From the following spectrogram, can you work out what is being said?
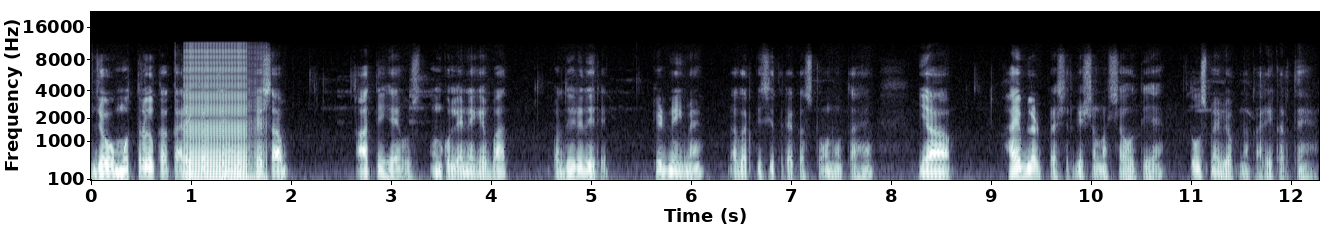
जो मूत्रल का कार्य करते हैं पेशाब आती है उस, उनको लेने के बाद, और धीरे धीरे किडनी में अगर किसी तरह का स्टोन होता है, या हाई ब्लड प्रेशर की समस्या होती है तो उसमें भी अपना कार्य करते हैं।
